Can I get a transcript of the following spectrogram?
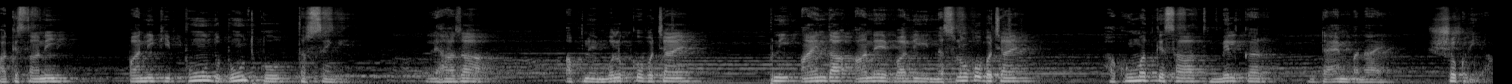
पाकिस्तानी पानी की बूंद बूंद को तरसेंगे। लिहाजा अपने मुल्क को बचाएँ, अपनी आइंदा आने वाली नस्लों को बचाएँ। हुकूमत के साथ मिलकर डैम बनाए। शुक्रिया।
